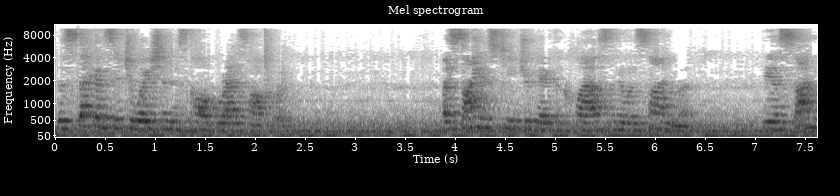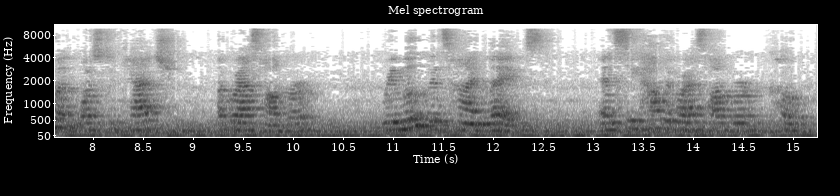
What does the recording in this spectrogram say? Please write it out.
the second situation is called grasshopper. A science teacher gave the class a new assignment. The assignment was to catch a grasshopper, remove its hind legs, and see how the grasshopper coped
